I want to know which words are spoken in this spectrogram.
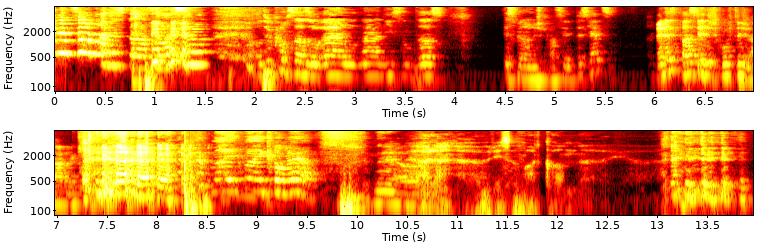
Pizzamann ist da, so, weißt du? Und du kommst da so rein und na, dies und das. Ist mir noch nicht passiert bis jetzt. Wenn es passiert, ich rufe dich an. Okay? Mike, Mike, komm her. Nee, aber. dann würde ich sofort kommen.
